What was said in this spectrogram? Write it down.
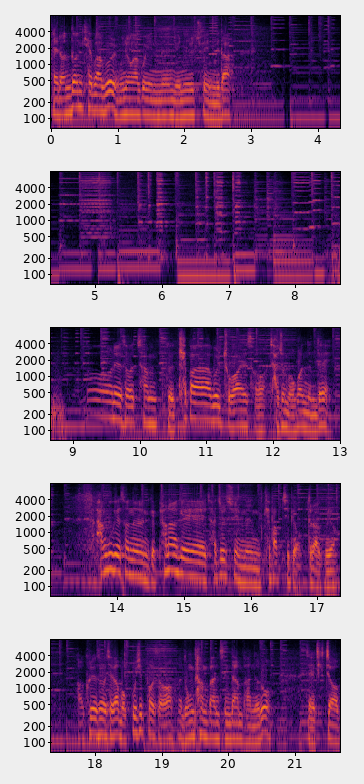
네, 런던 케밥을 운영하고 있는 윤일주입니다. 런던에서 참 그 케밥을 좋아해서 자주 먹었는데 한국에서는 편하게 찾을 수 있는 케밥집이 없더라고요. 아, 그래서 제가 먹고 싶어서 농담 반 진담 반으로 직접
